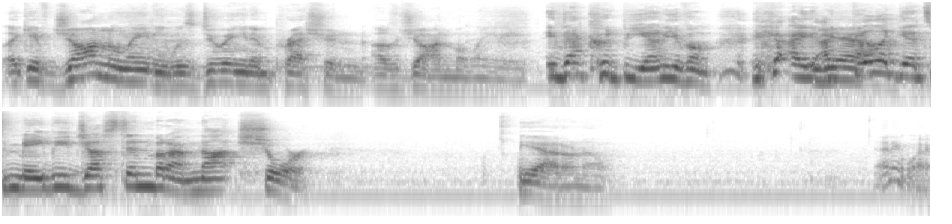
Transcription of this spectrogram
Like if John Mulaney was doing an impression of John Mulaney. that could be any of them. I, Yeah. I feel like it's maybe Justin, but I'm not sure. Yeah, I don't know. Anyway,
